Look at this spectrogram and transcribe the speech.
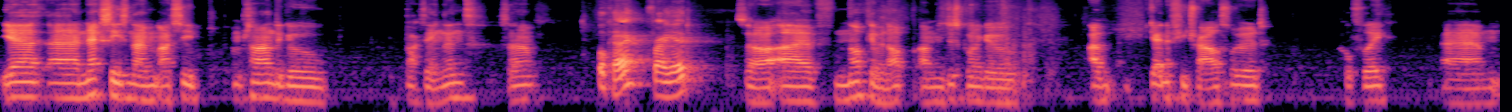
Yeah, uh, next season I'm actually I'm planning to go back to England. So. Okay, very good. So I've not given up. I'm just going to go. I'm getting a few trials sorted, hopefully. Um,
